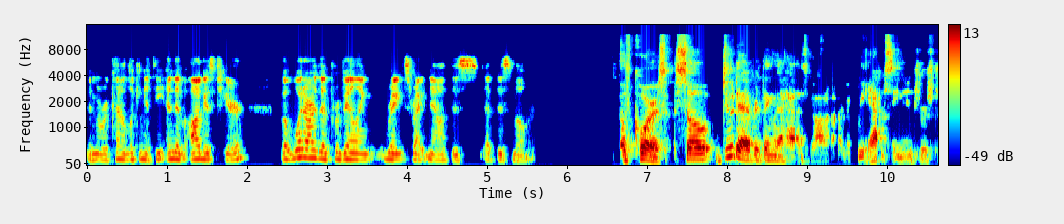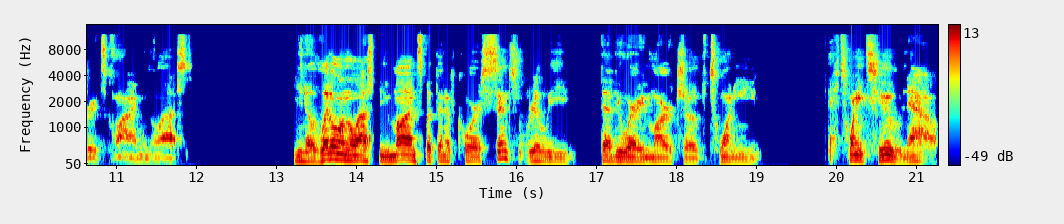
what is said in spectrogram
Mean, we're kind of looking at the end of August here, but what are the prevailing rates right now at this at this moment? Of course. So, due to everything that has gone on, we have seen interest rates climb in the last, you know, little in the last few months. But then, of course, since really February, March of 2022, now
